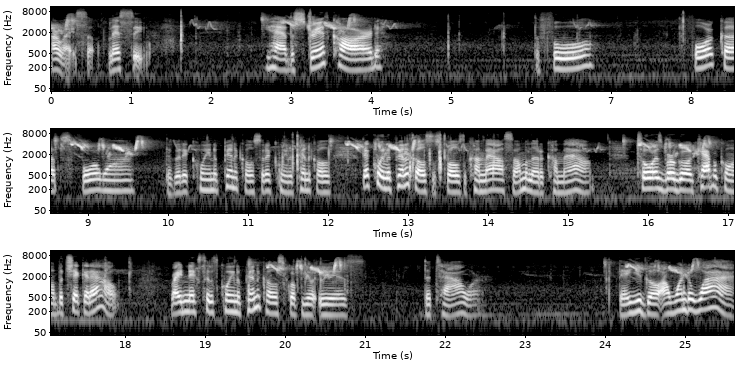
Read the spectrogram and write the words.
All right, so let's see. You have the Strength card, the Fool, Four Cups, Four Wands. They go that Queen of Pentacles. So that Queen of Pentacles, that Queen of Pentacles is supposed to come out, so I'm gonna let her come out. Taurus, Virgo, and Capricorn, but check it out. Right next to this Queen of Pentacles, Scorpio, is the Tower. There you go. I wonder why.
